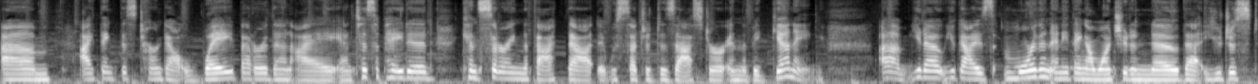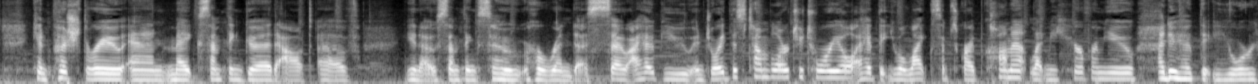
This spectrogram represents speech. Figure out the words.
Um, I think this turned out way better than I anticipated, considering the fact that it was such a disaster in the beginning. Um, you know, you guys, more than anything, I want you to know that you just can push through and make something good out of you know, something so horrendous. So I hope you enjoyed this tumbler tutorial. I hope that you will like, subscribe, comment. Let me hear from you. I do hope that your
